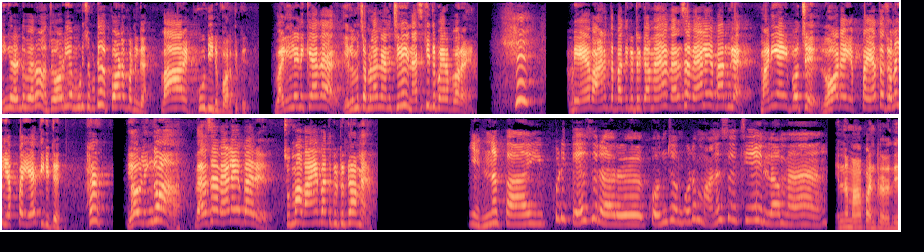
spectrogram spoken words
நீங்க ரெண்டு பேரும் ஜோடியா முடிச்சு விட்டு போன பண்ணுங்க. வாரேன் கூட்டிட்டு போறதுக்கு. வழியில நிக்காத. எலுமிச்சம்பளம் நினைச்சு நசுக்கிட்டு போயிட போறேன். அப்படியே வானத்தை பார்த்துக்கிட்டு இருக்காம வெரச வேலையை பாருங்க. மணி ஆகி போச்சு. லோட எப்ப ஏத்த சொன்னா எப்ப ஏத்திக்கிட்டு. ஹ, யோ லிங்கம் வெரச வேலையை பாரு. சும்மா வாயை பார்த்துக்கிட்டு இருக்காம. என்னப்பா இப்படி பேசுறாரு. கொஞ்சம் கூட மனசாட்சியே இல்லாம. என்னம்மா பண்றது?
